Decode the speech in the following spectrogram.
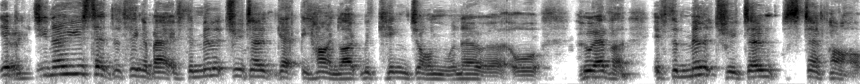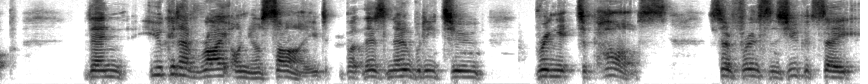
Yeah, Okay. but do you know you said the thing about if the military don't get behind, like with King John Wanoa or whoever, if the military don't step up, then you could have right on your side, but there's nobody to bring it to pass. So, for instance, you could say,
